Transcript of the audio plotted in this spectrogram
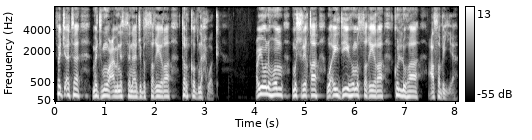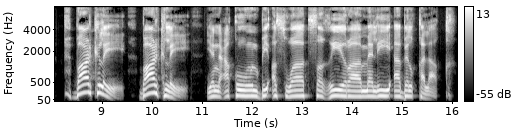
فجأة مجموعة من السناجب الصغيرة تركض نحوك. عيونهم مشرقة وأيديهم الصغيرة كلها عصبية. باركلي باركلي ينعقون بأصوات صغيرة مليئة بالقلق.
